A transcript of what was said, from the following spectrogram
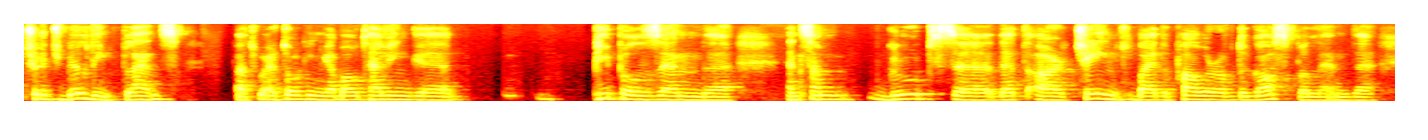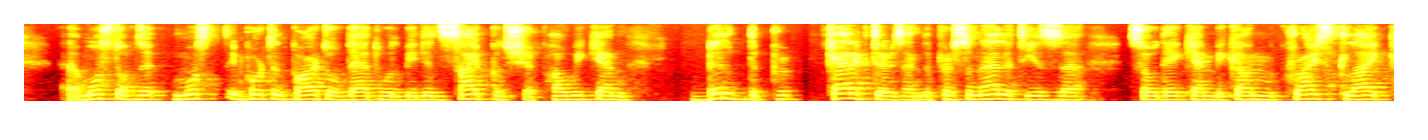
church building plans, but we're talking about having peoples and uh, and some groups uh, that are changed by the power of the gospel. And uh, uh, most of the most important part of that will be the discipleship how we can build the characters and the personalities uh, so they can become christ-like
